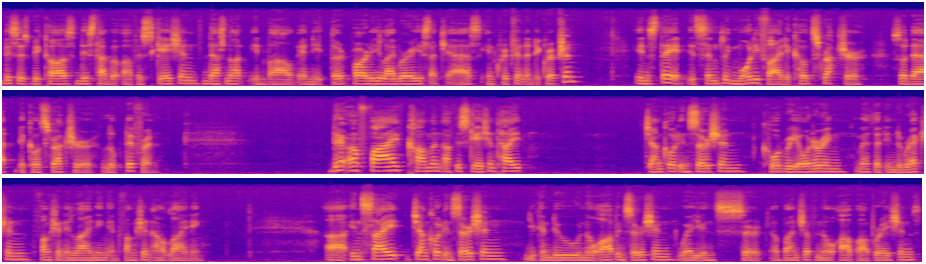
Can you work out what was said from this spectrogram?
This is because this type of obfuscation does not involve any third-party libraries such as encryption and decryption. Instead, it simply modified the code structure so that the code structure look different. There are five common obfuscation type, Junk code insertion, code reordering, method indirection, function inlining, and function outlining. Uh, inside junk code insertion, you can do no-op insertion, where you insert a bunch of no-op operations,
